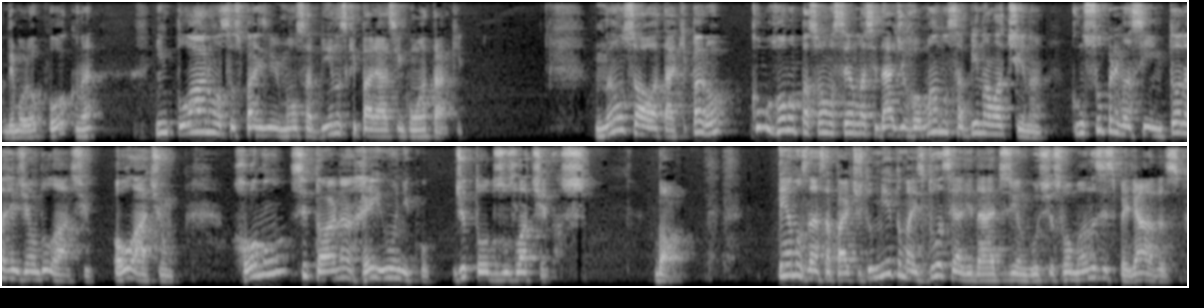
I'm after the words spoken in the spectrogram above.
demorou pouco, né? Imploram aos seus pais e irmãos sabinos que parassem com o ataque. Não só o ataque parou, como Roma passou a ser uma cidade romano-sabina latina, com supremacia em toda a região do Lácio, ou Latium, Rômulo se torna rei único de todos os latinos. Bom, temos nessa parte do mito mais duas realidades e angústias romanas espelhadas.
